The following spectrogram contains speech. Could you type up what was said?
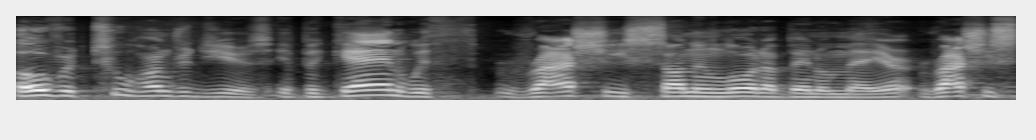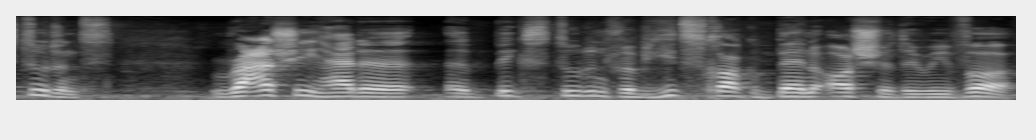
Over 200 years. It began with Rashi's son in law, Rabbeinu Meir, Rashi's students. Rashi had a, a big student, Rabbi Yitzchak ben Osher, the Riva,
